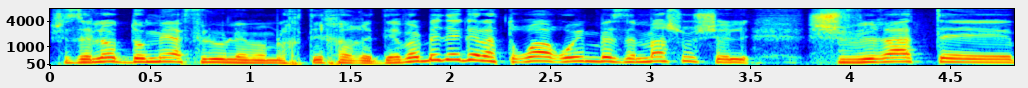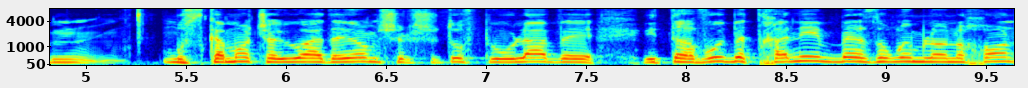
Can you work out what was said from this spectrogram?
שזה לא דומה אפילו לממלכתי חרדי, אבל בדגל התורה רואים בזה משהו של שבירת אה, מוסכמות שהיו עד היום, של שיתוף פעולה והתערבות בתכנים, בלז אומרים לא נכון,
